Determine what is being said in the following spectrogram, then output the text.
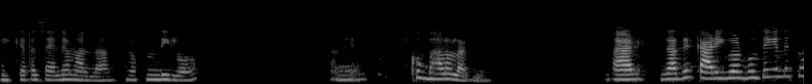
ভিক্ষাটা চাইলাম আল্লাহ যখন দিল মানে খুব ভালো লাগল। আর যাদের কারিগর বলতে গেলে তো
